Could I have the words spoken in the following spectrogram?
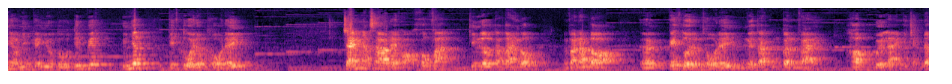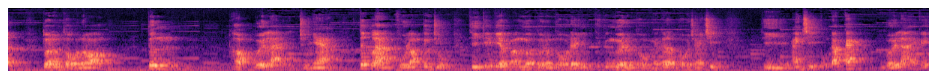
theo những cái yếu tố tiên quyết. Thứ nhất cái tuổi động thổ đấy tránh làm sao để họ không phạm kim lâu tam tài gốc. Và năm đó Ờ, cái tuổi động thổ đấy người ta cũng cần phải hợp với lại cái trạch đất. Tuổi động thổ nó tương hợp với lại chủ nhà tức là phù long tương chủ. Thì cái việc mà mượn tuổi đồng thổ đấy thì cái người đồng thổ người ta động thổ cho anh chị. Thì anh chị cũng đắc cách với lại cái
